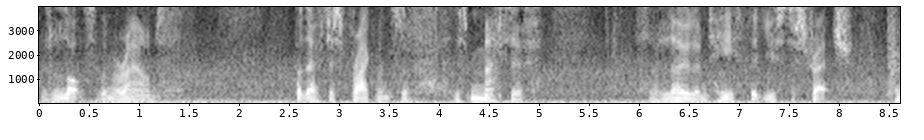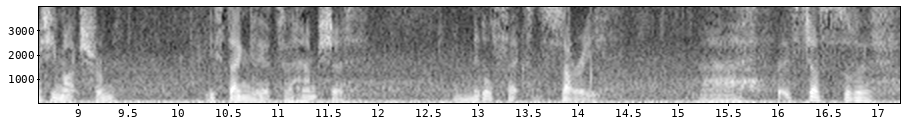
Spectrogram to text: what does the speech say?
There's lots of them around, but they're just fragments of this massive sort of lowland heath that used to stretch pretty much from East Anglia to Hampshire, and Middlesex and Surrey. Uh, it's just sort of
